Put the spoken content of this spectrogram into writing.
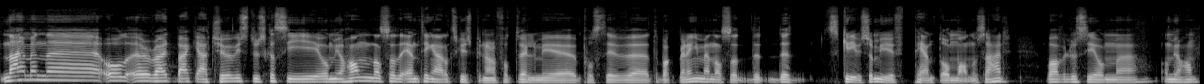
Nei, men all eh, right back at you, hvis du skal si om Johan altså En ting er at skuespilleren har fått veldig mye positiv eh, tilbakemelding, men altså, det, det skrives så mye pent om manuset her. Hva vil du si om, eh, om Johan?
